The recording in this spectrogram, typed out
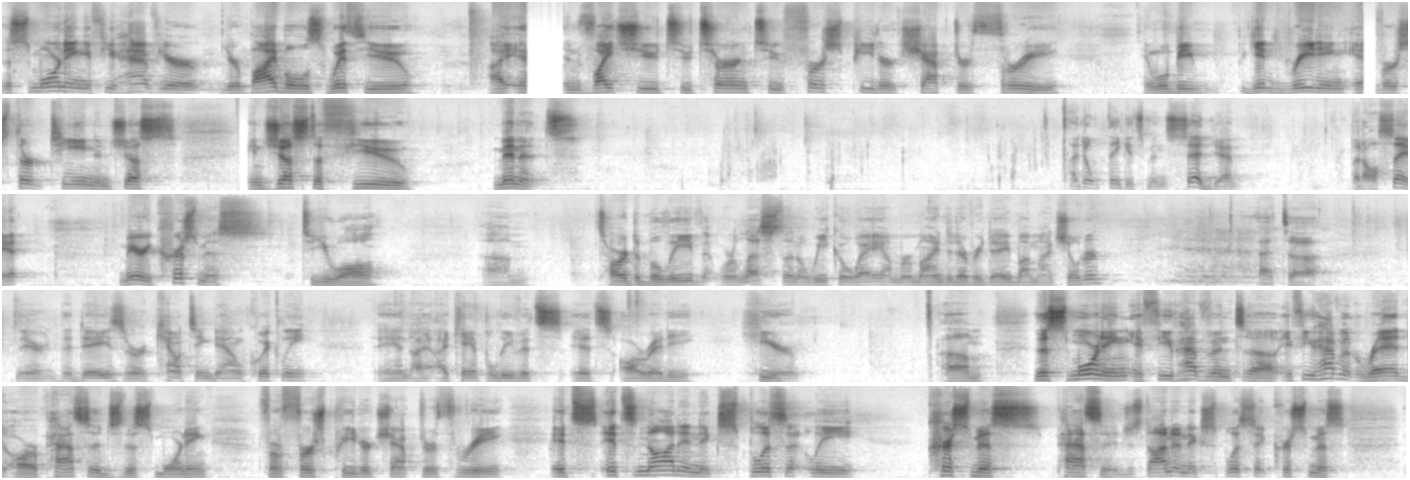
This morning, if you have your, your Bibles with you, I invite you to turn to 1 Peter chapter 3, and we'll be begin reading in verse 13 in just, in just a few minutes. I don't think it's been said yet, but I'll say it. Merry Christmas to you all. Um, it's hard to believe that we're less than a week away. I'm reminded every day by my children that uh, the days are counting down quickly, and I, I can't believe it's, it's already here. Um, this morning, if you haven't, uh, if you haven't read our passage this morning from 1 Peter chapter 3, it's, it's not an explicitly Christmas passage. It's not an explicit Christmas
